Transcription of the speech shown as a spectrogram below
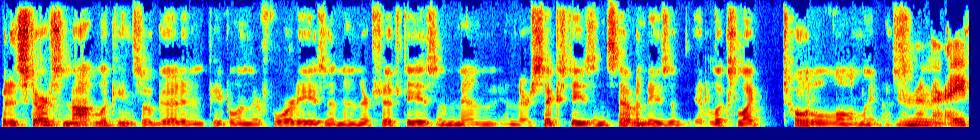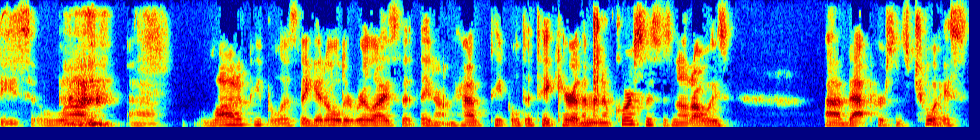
But it starts not looking so good in people in their 40s and in their 50s, and then in their 60s and 70s, it, it looks like total loneliness. And in their 80s, a lot of uh, a lot of people, as they get older, realize that they don't have people to take care of them. And of course, this is not always uh, that person's choice.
